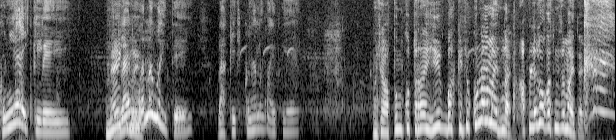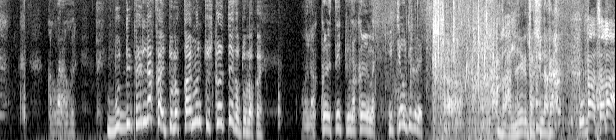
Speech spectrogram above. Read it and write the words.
कुणी ऐकलंय? ऐकलंय. मला माहिती आहे. बाकीची कुणाला माहिती आहे? म्हणजे आपण कुत्रा ही बाकीचे कुणाला माहीत नाही? आपल्या दोघांच माहीत आहे. बरोबर बुद्धी फिरल्या काय? तुला काय म्हणतोस कळतंय का तुला काय? मला कळते तुला कळलं ही ठेव तिकडे. झालं एकदाच लागा उठा चला.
